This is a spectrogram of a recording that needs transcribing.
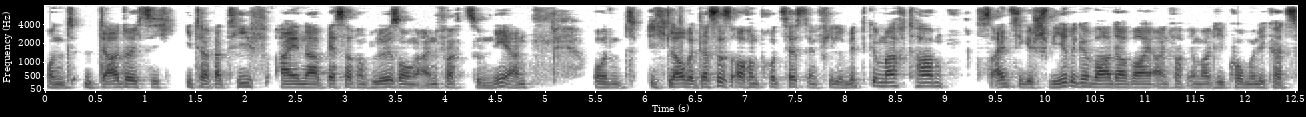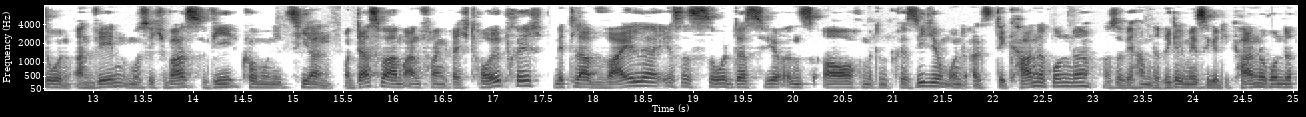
und dadurch sich iterativ einer besseren Lösung einfach zu nähern. Und ich glaube, das ist auch ein Prozess, den viele mitgemacht haben. Das einzige Schwierige war dabei einfach immer die Kommunikation. An wen muss ich was, wie kommunizieren? Und das war am Anfang recht holprig. Mittlerweile ist es so, dass wir uns auch mit dem Präsidium und als Dekanerunde, also wir haben eine regelmäßige Dekanerunde,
